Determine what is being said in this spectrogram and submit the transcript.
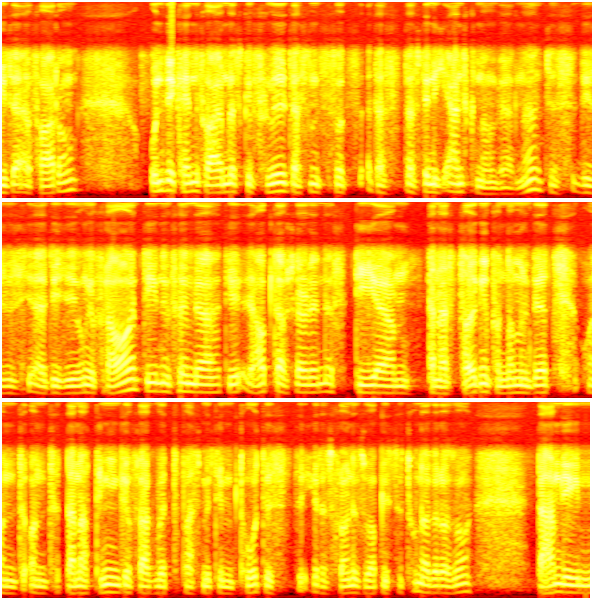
dieser Erfahrung. Und wir kennen vor allem das Gefühl, dass uns so, dass, dass wir nicht ernst genommen werden. Ne? Das, dieses, äh, diese junge Frau, die in dem Film ja die Hauptdarstellerin ist, die ähm, dann als Zeugin vernommen wird und, und dann nach Dingen gefragt wird, was mit dem Tod des, ihres Freundes überhaupt nichts zu tun hat oder so. Da haben die,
